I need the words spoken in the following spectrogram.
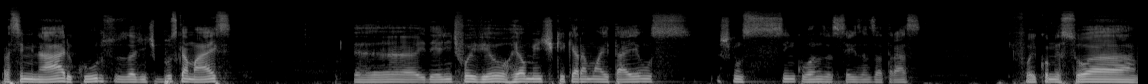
para seminário, cursos, a gente busca mais. Eh, e daí a gente foi ver realmente o que, que era Muay Thai uns, acho que uns 5 anos, 6 anos atrás. Que foi, começou a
